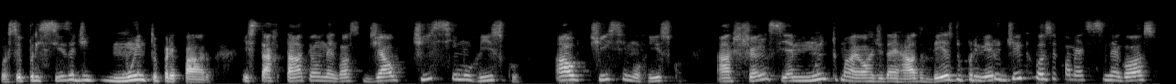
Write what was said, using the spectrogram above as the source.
você precisa de muito preparo. Startup é um negócio de altíssimo risco. Altíssimo risco. A chance é muito maior de dar errado desde o primeiro dia que você começa esse negócio.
